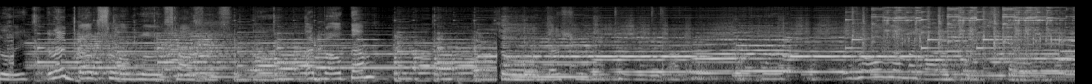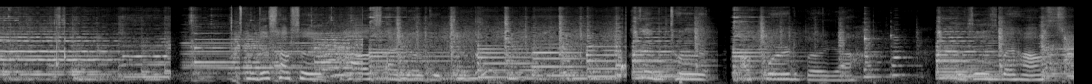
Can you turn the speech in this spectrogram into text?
Actually. And I built some of those houses. I built them. So that should be pretty. There's all of them I got them And this house, house I built it too. It's gonna be totally awkward, but yeah. This is my house.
